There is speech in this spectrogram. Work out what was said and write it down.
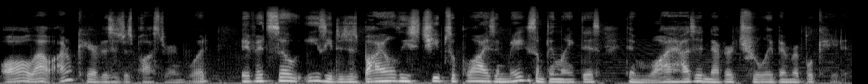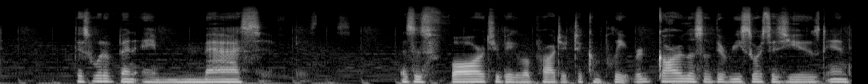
all out? I don't care if this is just plaster and wood. If it's so easy to just buy all these cheap supplies and make something like this, then why has it never truly been replicated? This would have been a massive business. This is far too big of a project to complete regardless of the resources used and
